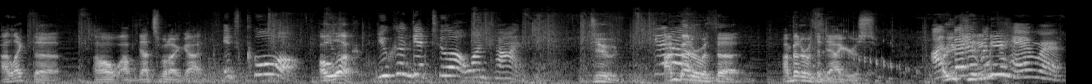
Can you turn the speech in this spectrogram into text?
I like the. Oh, uh, that's what I got. it's cool. Oh, look, You can get two at one time. dude. Get I'm better with the. I'm better with the daggers. I'm Are you kidding me? the hammer.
